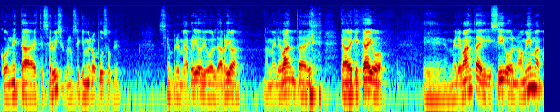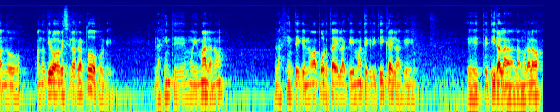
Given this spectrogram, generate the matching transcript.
con esta, este servicio, que no sé quién me lo puso, que siempre me río, digo, el de arriba me levanta, y cada vez que caigo eh, me levanta y sigo en la misma cuando, cuando quiero a veces largar todo, porque la gente es muy mala, ¿no? La gente que no aporta es la que más te critica y la que eh, te tira la, la moral abajo.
